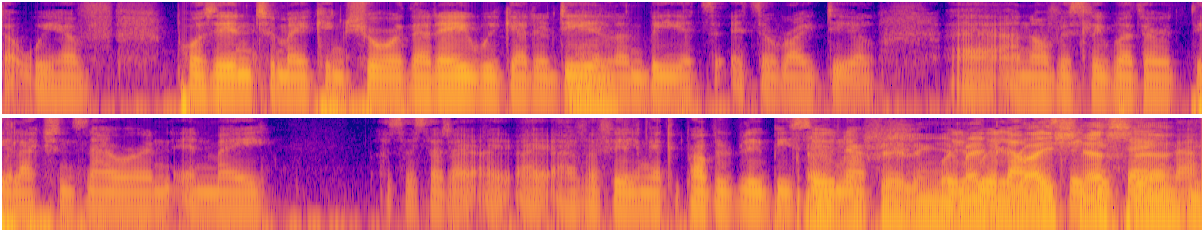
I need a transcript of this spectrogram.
that we have put into making sure that a we get a deal mm. and b it's it's a right deal. Uh, and obviously, whether the elections now are in, in May. As I said, I, I have a feeling it'll probably be sooner. I have a feeling you we'll, may we'll be right. Yes, uh,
